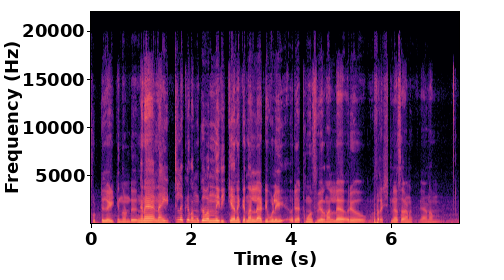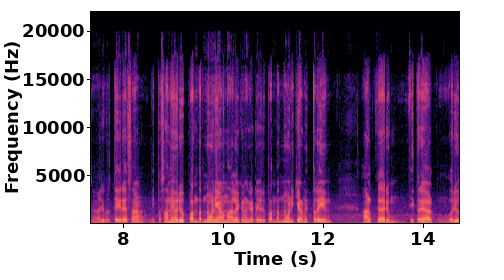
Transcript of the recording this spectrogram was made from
ഫുഡ് കഴിക്കുന്നുണ്ട്. അങ്ങനെ നൈറ്റിലൊക്കെ നമുക്ക് വന്നിരിക്കാനൊക്കെ നല്ല അടിപൊളി ഒരു അറ്റ്മോസ്ഫിയർ നല്ല ഒരു ഫ്രഷ്നെസ് ആണ്. കാരണം ഒരു പ്രത്യേക രസമാണ്. ഇപ്പോൾ സമയം ഒരു പന്ത്രണ്ട് മണിയാണെന്ന് ആലോചിക്കണം കേട്ടോ. ഒരു പന്ത്രണ്ട് മണിക്കാണ് ഇത്രയും ആൾക്കാരും ഇത്രയും ആൾ ഒരു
